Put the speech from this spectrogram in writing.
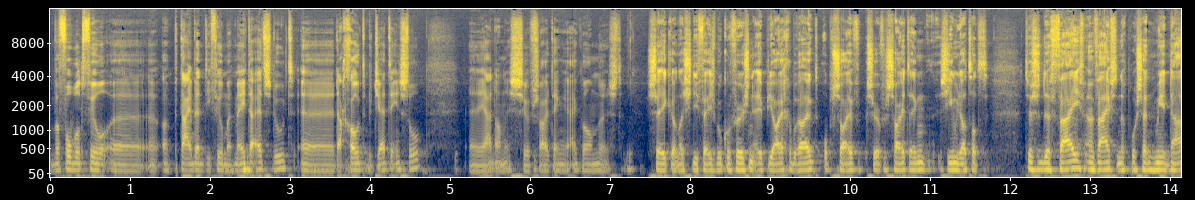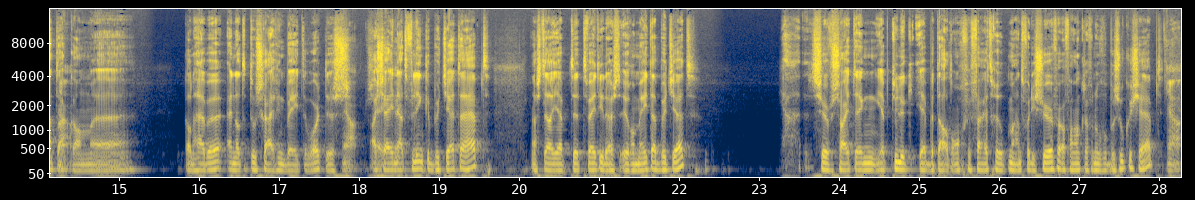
bijvoorbeeld veel, eh, een partij bent die veel met meta-ads doet, eh, daar grote budgetten in stopt, eh, ja, dan is server-side denk ik eigenlijk wel een must. Zeker, als je die Facebook Conversion API gebruikt op si- server siting, zien we dat dat tussen de 5 en 25 procent meer data Ja. kan, kan hebben en dat de toeschrijving beter wordt. Dus Ja, als jij net flinke budgetten hebt, nou stel je hebt eh, 2.000, 3.000 euro meta budget. Ja, server siting, je hebt natuurlijk, je betaalt ongeveer 50 euro per maand voor die server, afhankelijk van hoeveel bezoekers je hebt. Ja,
